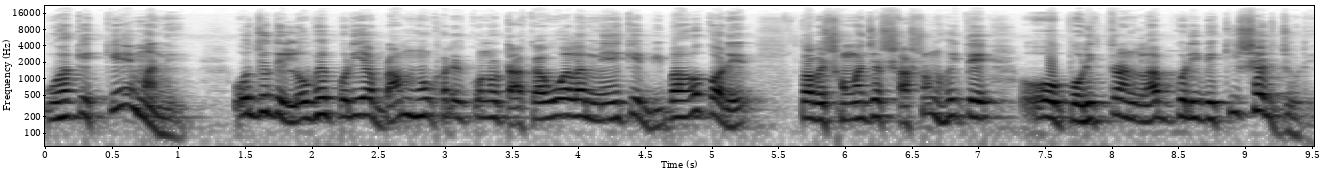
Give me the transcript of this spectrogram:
উহাকে কে মানে? ও যদি লোভে পড়িয়া ব্রাহ্ম ঘরের কোনো টাকাওয়ালা মেয়েকে বিবাহ করে, তবে সমাজের শাসন হইতে ও পরিত্রাণ লাভ করিবে কিসের জোরে?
